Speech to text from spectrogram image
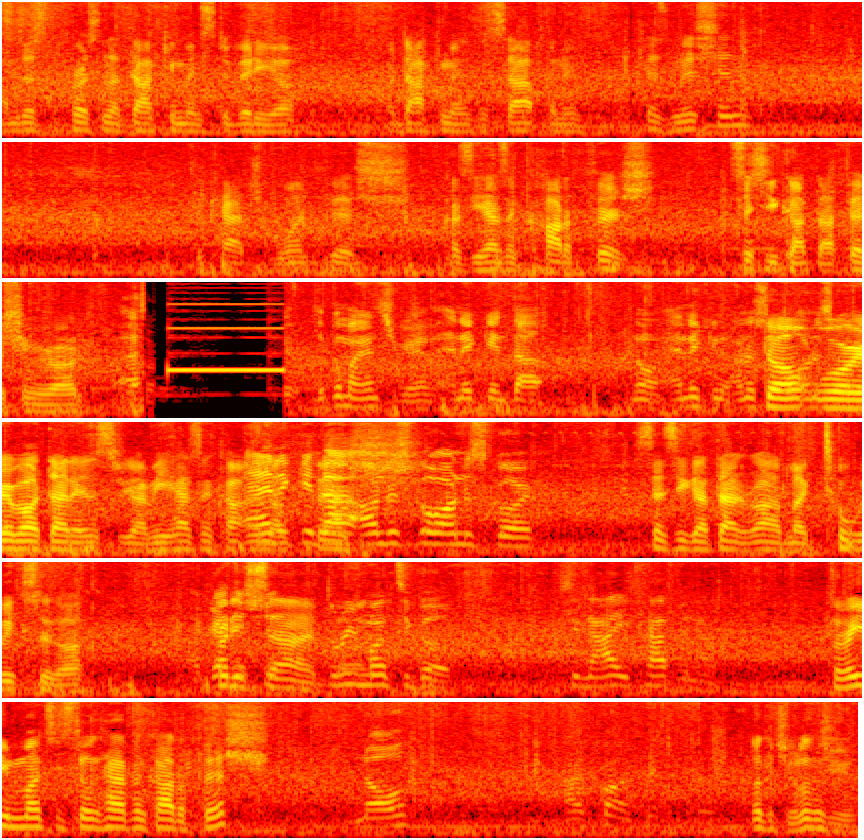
I'm just the person that documents the video or documents what's happening. His mission to catch one fish because he hasn't caught a fish since he got that fishing rod. Look at my Instagram. Anakin dot. No, Anakin underscore. Don't underscore. worry about that Instagram. He hasn't caught Anakin dot fish underscore underscore. since he got that rod like two weeks ago. I got Pretty sad, three bro. months ago. See now he's happy now. Three months he still haven't caught a fish? No. I caught a fish. Look at you, look at you.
